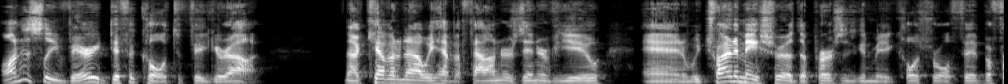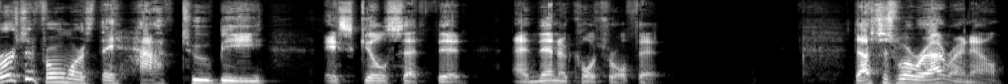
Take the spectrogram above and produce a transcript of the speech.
honestly very difficult to figure out. Now, Kevin and I, we have a founders interview and we try to make sure that the person is going to be a cultural fit. But first and foremost, they have to be a skill set fit and then a cultural fit. That's just where we're at right now.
